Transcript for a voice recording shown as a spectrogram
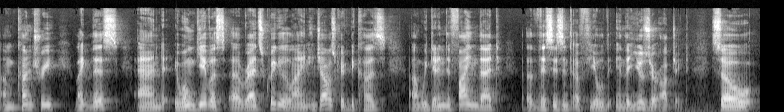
um, country like this and it won't give us a red squiggly line in JavaScript because uh, we didn't define that uh, this isn't a field in the user object. So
